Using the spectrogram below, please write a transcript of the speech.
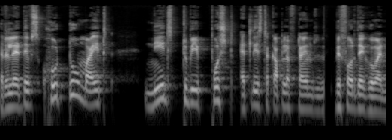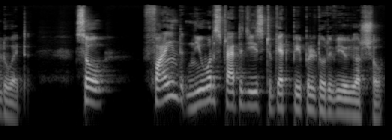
relatives who too might need to be pushed at least a couple of times before they go and do it. So find newer strategies to get people to review your show.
